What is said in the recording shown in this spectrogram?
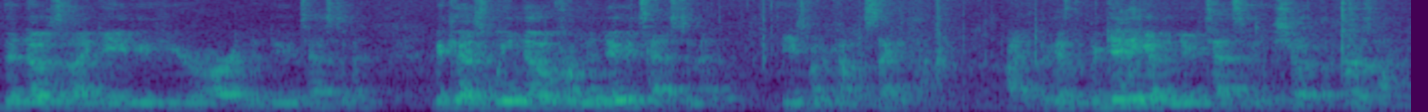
the notes that I gave you here are in the New Testament because we know from the New Testament he's going to come a second time, right? Because the beginning of the New Testament he showed up the first time.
